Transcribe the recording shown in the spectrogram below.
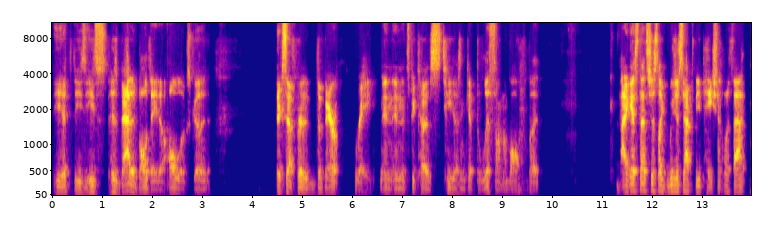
he hit he's he's his batted ball data all looks good except for the barrel rate and and it's because he doesn't get the lift on the ball but i guess that's just like we just have to be patient with that.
